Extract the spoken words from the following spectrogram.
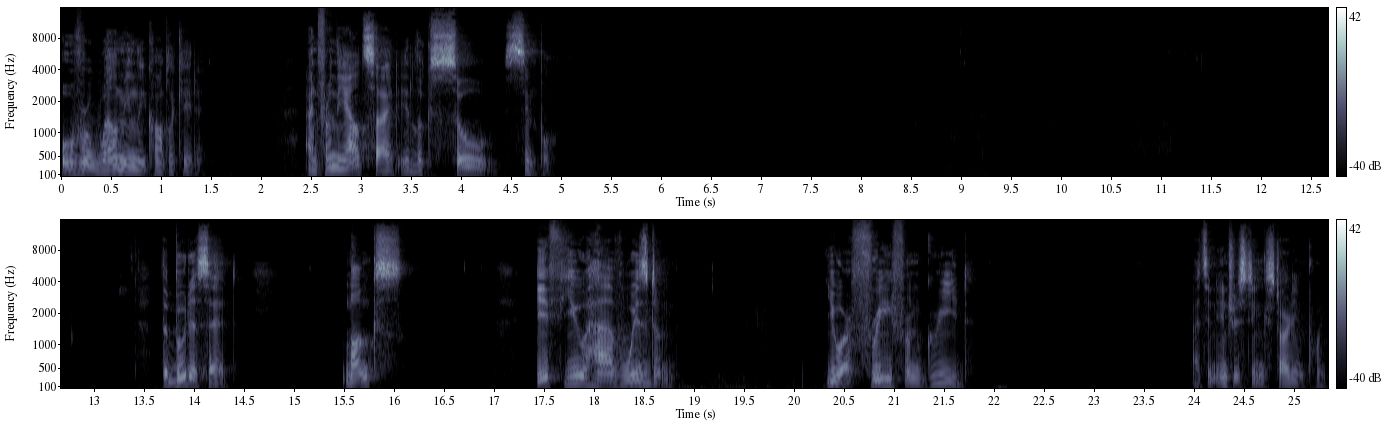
overwhelmingly complicated. And from the outside, it looks so simple. The Buddha said, Monks, if you have wisdom, you are free from greed. That's an interesting starting point.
